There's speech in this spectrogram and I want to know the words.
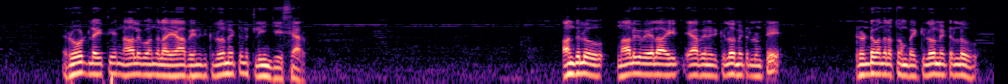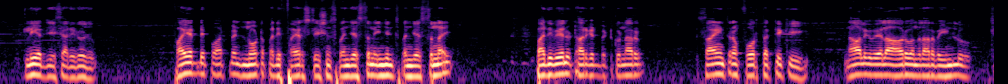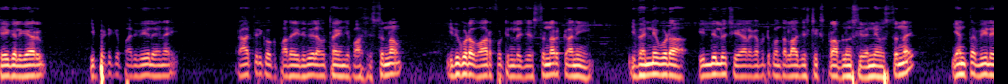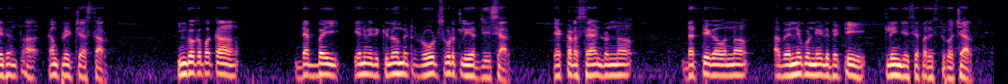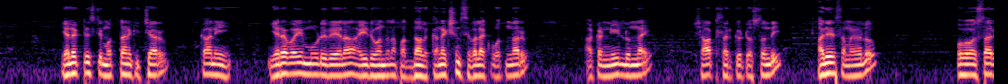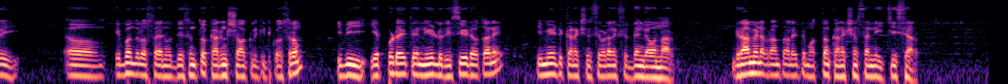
రోడ్లు అయితే నాలుగు వందల యాభై ఎనిమిది కిలోమీటర్లు క్లీన్ చేశారు. అందులో నాలుగు వేల యాభై ఎనిమిది కిలోమీటర్లు ఉంటే రెండు వందల తొంభై కిలోమీటర్లు క్లియర్ చేశారు ఈరోజు. ఫైర్ డిపార్ట్మెంట్ నూట పది ఫైర్ స్టేషన్స్ పనిచేస్తున్నాయి ఇంజిన్స్ పనిచేస్తున్నాయి. పదివేలు టార్గెట్ పెట్టుకున్నారు. సాయంత్రం ఫోర్ థర్టీకి నాలుగు వేల ఆరు వందల అరవై ఇండ్లు చేయగలిగారు. ఇప్పటికి పదివేలు అయినాయి. రాత్రికి ఒక పదహైదు వేలు అవుతాయని చెప్పి ఆశిస్తున్నాం. ఇది కూడా వార్ ఫుటింగ్లో చేస్తున్నారు కానీ ఇవన్నీ కూడా ఇల్లు చేయాలి కాబట్టి కొంత లాజిస్టిక్స్ ప్రాబ్లమ్స్ ఇవన్నీ వస్తున్నాయి. ఎంత వీలైతే అంత కంప్లీట్ చేస్తారు. ఇంకొక పక్క డెబ్బై ఎనిమిది కిలోమీటర్ రోడ్స్ కూడా క్లియర్ చేశారు. ఎక్కడ శాండ్ ఉన్నా డర్టీగా ఉన్నా అవన్నీ కూడా నీళ్ళు పెట్టి క్లీన్ చేసే పరిస్థితికి వచ్చారు. ఎలక్ట్రిసిటీ మొత్తానికి ఇచ్చారు కానీ ఇరవై మూడు వేల ఐదు వందల పద్నాలుగు కనెక్షన్స్ ఇవ్వలేకపోతున్నారు. అక్కడ నీళ్ళున్నాయి షార్ట్ సర్క్యూట్ వస్తుంది. అదే సమయంలో ఒక్కోసారి ఇబ్బందులు వస్తాయనే ఉద్దేశంతో కరెంట్ షాక్లు గిటికోసరం ఇవి ఎప్పుడైతే నీళ్ళు రిసీడ్ అవుతానే ఇమీడియట్ కనెక్షన్స్ ఇవ్వడానికి సిద్ధంగా ఉన్నారు. గ్రామీణ ప్రాంతాలైతే మొత్తం కనెక్షన్స్ అన్ని ఇచ్చేశారు.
